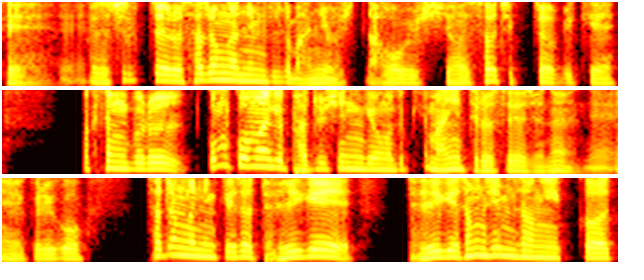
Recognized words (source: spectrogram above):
네. 예. 그래서 실제로 사정관님들도 많이 오시- 나오셔서 직접 이렇게 학생부를 꼼꼼하게 봐주시는 경우도 꽤 많이 들었어요, 저는. 네. 예, 그리고 사정관님께서 되게 되게 성심성의껏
